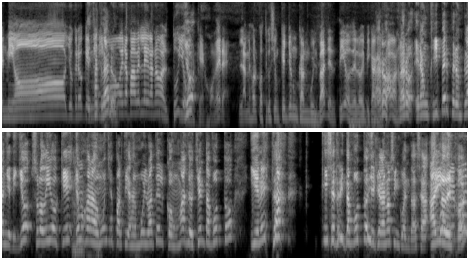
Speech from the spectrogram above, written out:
el mío, yo creo que Está claro. era para haberle ganado al tuyo, Yo- porque joder, eh, la mejor construcción que hecho nunca en Build Battle, tío, de lo épica Claro, que estaba, ¿no? claro, era un creeper, pero en plan Yeti. Yo solo digo que hemos ganado muchas partidas en Build Battle con más de 80 puntos. Y en esta hice 30 puntos y el que ganó 50. O sea, ahí lo dejo, ¿eh?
